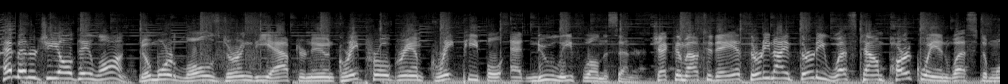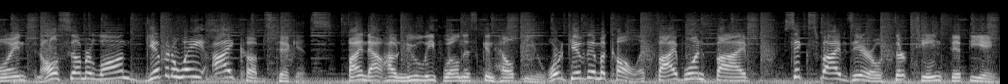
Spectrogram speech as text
have energy all day long. No more lulls during the afternoon. Great program, great people at New Leaf Wellness Center. Check them out today at 3930 West Town Parkway in West Des Moines, and all summer long, giving away iCubs tickets. Find out how New Leaf Wellness can help you, or give them a call at 515 650 1358.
